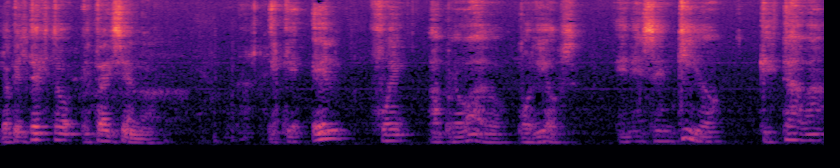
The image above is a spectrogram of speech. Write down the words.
Lo que el texto está diciendo es que él fue aprobado por Dios en el sentido que estaba,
